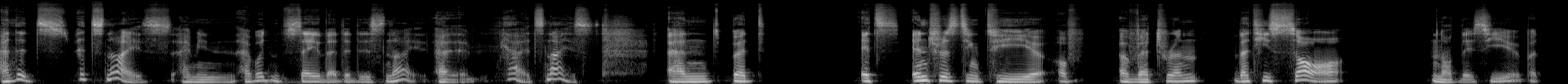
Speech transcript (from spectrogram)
And it's it's nice. I mean, I wouldn't say that it is nice. Uh, yeah, it's nice. And but it's interesting to hear of a veteran that he saw not this year, but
